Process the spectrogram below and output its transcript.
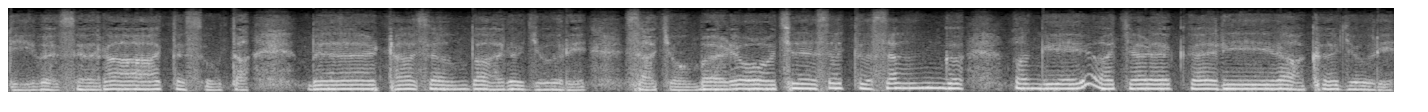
દિવસ રાત સુતા બેઠા સંભાર જોરે. સાચો મળ્યો છે સત્સંગ, અંગે અચળ કરી રાખ જોરે.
